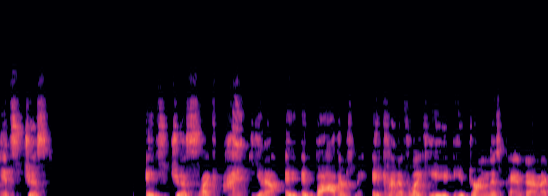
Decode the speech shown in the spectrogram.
it's just it's just like I, you know, it, it, bothers me. It kind of like he, he during this pandemic,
